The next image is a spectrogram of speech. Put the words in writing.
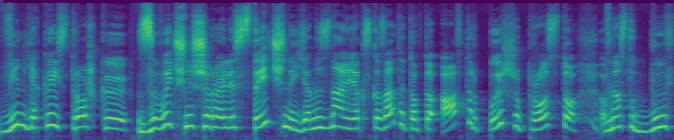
він якийсь трошки звичніше реалістичний. Я не знаю, як сказати. Тобто, автор пише просто: в нас тут був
